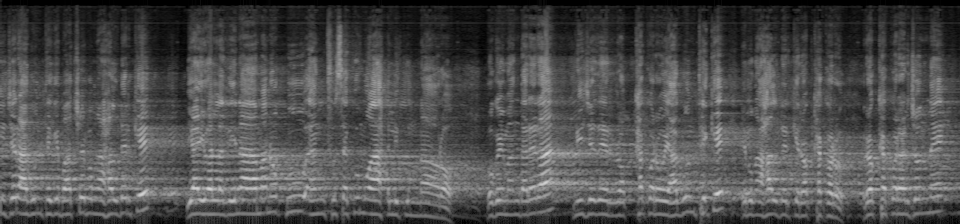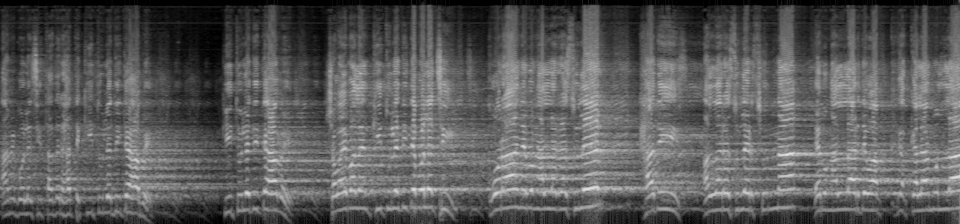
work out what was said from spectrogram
নিজের আগুন থেকে বাঁচো এবং আহালদেরকে ইয়াইয়াল্লাদিনা আমানু কু আনফুসাকুম ওয়া আহলিকুম নার। ওগো ইমানদারেরা, নিজেদের রক্ষা করো ওই আগুন থেকে এবং আহালদেরকে রক্ষা করো। রক্ষা করার জন্যে আমি বলেছি, তাদের হাতে কি তুলে দিতে হবে? কি তুলে দিতে হবে? সবাই বলেন, কি তুলে দিতে বলেছি? কোরআন এবং আল্লাহ রাসুলের হাদিস। আল্লাহ রসুলের সুন্না এবং আল্লাহর দেওয়া কালামুল্লাহ,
